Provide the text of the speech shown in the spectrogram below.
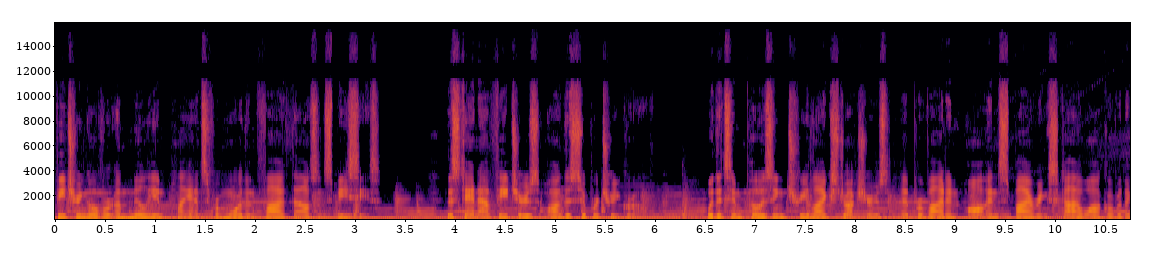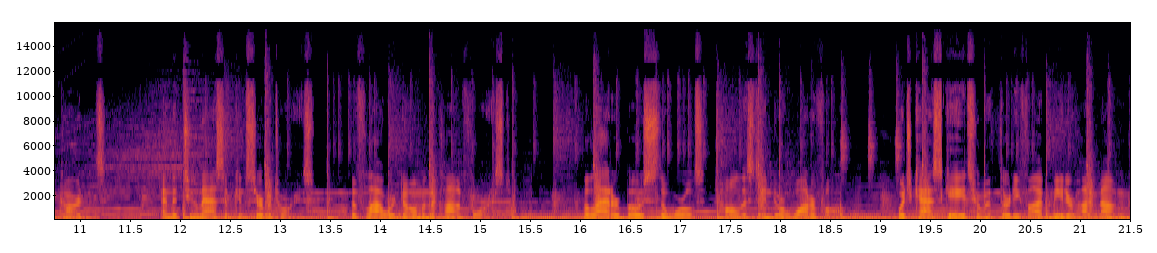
featuring over a million plants from more than 5,000 species. The standout features are the Super Tree Grove, with its imposing tree-like structures that provide an awe-inspiring skywalk over the gardens, and the two massive conservatories, the Flower Dome and the Cloud Forest. The latter boasts the world's tallest indoor waterfall, which cascades from a 35-meter-high mountain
